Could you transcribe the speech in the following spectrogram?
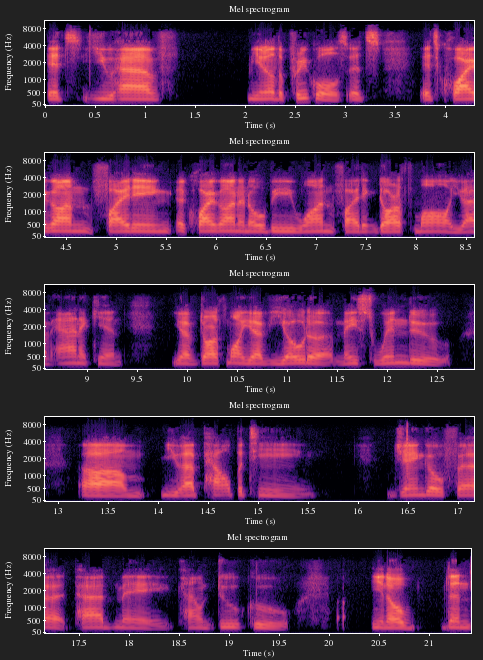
it's you have, you know, the prequels. It's it's Qui Gon fighting uh, Qui Gon and Obi Wan fighting Darth Maul. You have Anakin, you have Darth Maul. You have Yoda, Mace Windu. Um, you have Palpatine, Jango Fett, Padme, Count Dooku. You know, then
